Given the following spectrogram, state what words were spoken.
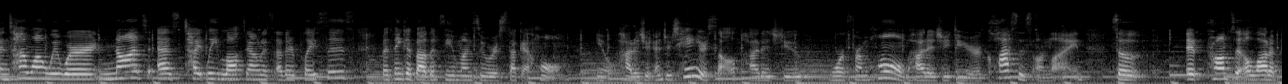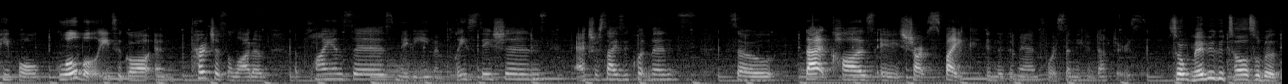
in, Taiwan, we were not as tightly locked down as other places, but think about the few months we were stuck at home. You know, how did you entertain yourself? How did you work from home? How did you do your classes online? So it prompted a lot of people globally to go out and purchase a lot of appliances, maybe even PlayStations, exercise equipments. So that caused a sharp spike in the demand for semiconductors. So maybe you could tell us a bit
